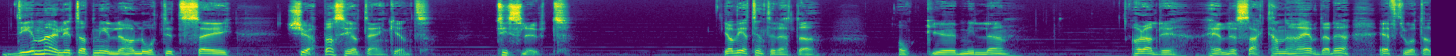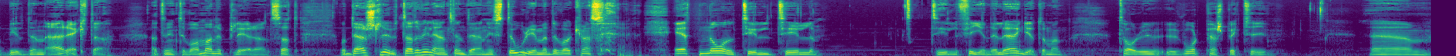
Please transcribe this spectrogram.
det är möjligt att Mille har låtit sig köpas helt enkelt. Till slut. Jag vet inte detta. Och eh, Mille har aldrig heller sagt, han hävdade efteråt att bilden är äkta. Att den inte var manipulerad. Så att, och där slutade väl egentligen den historien. Men det var kanske 1-0 till, till, till fiendeläget om man tar ur, ur vårt perspektiv. Um,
